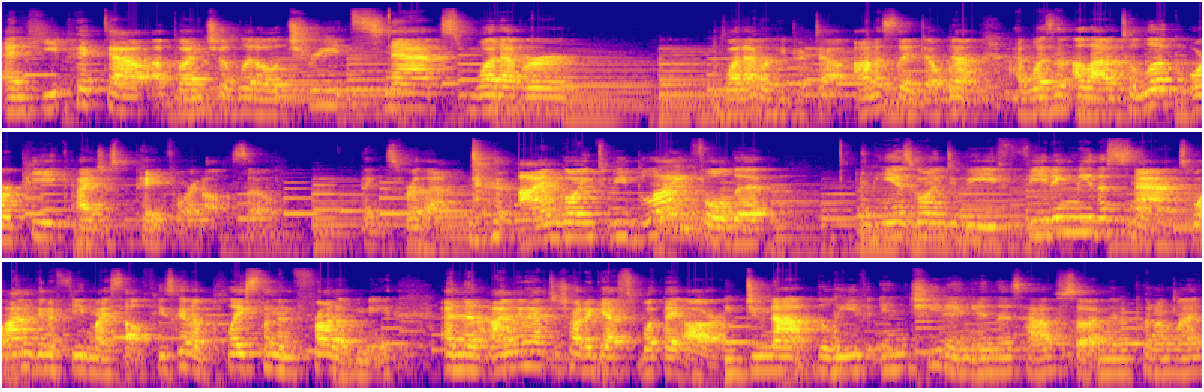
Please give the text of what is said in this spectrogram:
and he picked out a bunch of little treats, snacks, whatever, whatever he picked out. Honestly, I don't know. I wasn't allowed to look or peek, I just paid for it all, so thanks for that. I'm going to be blindfolded and he is going to be feeding me the snacks. Well, I'm gonna feed myself. He's gonna place them in front of me and then I'm gonna have to try to guess what they are. I do not believe in cheating in this house, so I'm gonna put on my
